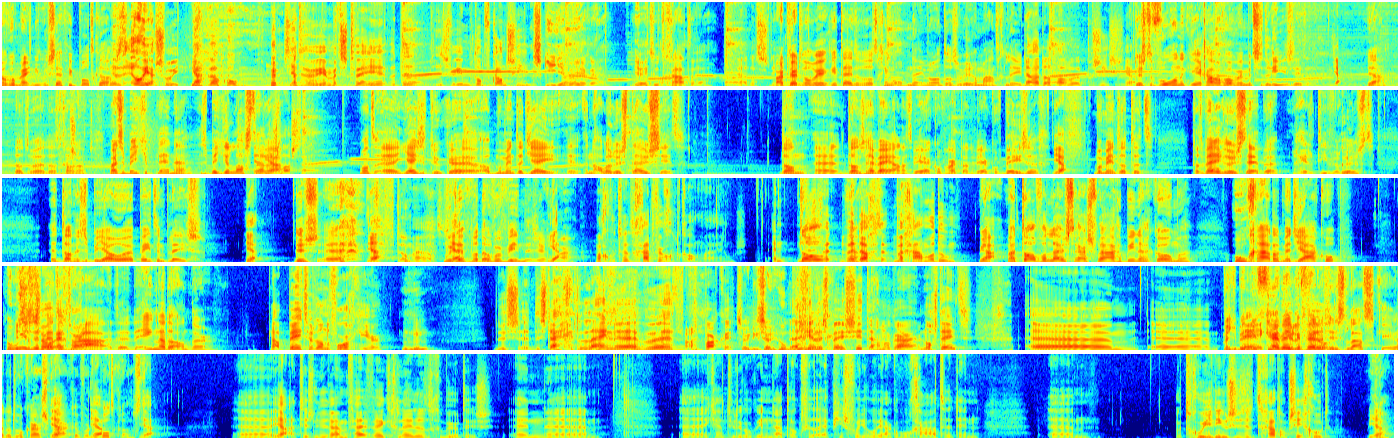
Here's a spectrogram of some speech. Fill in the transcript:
Welkom bij een nieuwe Seffi podcast. Oh ja, sorry. Ja, welkom. Zitten we weer met z'n tweeën? Eh, Is weer iemand op vakantie? Skiën weer hè. Je weet hoe het gaat hè. Ja, dat is Maar het werd wel weer een keer tijd dat we dat gingen opnemen, want dat was alweer een maand geleden. Nou, dat hadden we precies. Ja. Dus de volgende keer gaan we gewoon weer met z'n drieën zitten. Ja. Ja? Dat we dat gewoon. goed. Maar het is een beetje plannen, hè? Het is een beetje lastig. ja, dat is lastig. Want eh, jij zit natuurlijk, eh, op het moment dat jij in alle rust thuis zit, dan, dan zijn wij aan het werk, of hard aan het werk of bezig. Ja. Op het moment dat, het, dat wij rust hebben, relatieve rust, dan is het bij jou eh patent place. Ja. Dus eh Ja, vertel mij wat. moet ja. even wat over vinden, zeg Ja. maar. Maar goed, het gaat weer goed komen, jongens. En Tal- dus we, we ja? dachten, we gaan wat doen. Ja, maar tal van luisteraarsvragen binnengekomen. Hoe gaat het met Jacob? Hoe Is is, het zo, met echt hem? waar? Ja, de, de een na de ander. Nou, beter dan de vorige keer. Mhm. Dus eh, de stijgende lijnen hebben we te pakken. Sorry, niet zo heel De moeilijk. Achillespees zit aan elkaar, nog steeds. Eh, Want je bent nee, nu vier weken verder veel- sinds de laatste keer hè, dat we elkaar spraken voor de ja, podcast. ja. Eh, ja, het is nu ruim vijf weken geleden dat het gebeurd is. En ehm, eh, ik kreeg natuurlijk ook inderdaad ook veel appjes van... joh, Jacob, hoe gaat het? En ehm, het goede nieuws is, het gaat op zich goed. Ja?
